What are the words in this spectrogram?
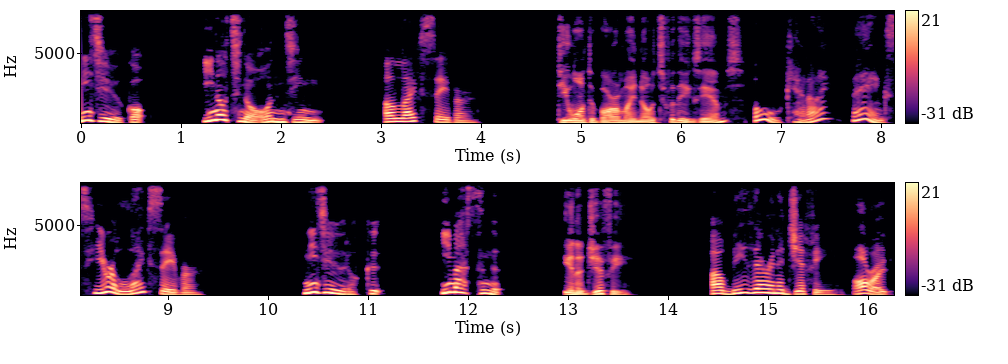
25. 命の恩人 A lifesaver. Do you want to borrow my notes for the exams? Oh, can I? Thanks. You're a lifesaver. 26. 今すぐ In a jiffy. I'll be there in a jiffy. All right,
